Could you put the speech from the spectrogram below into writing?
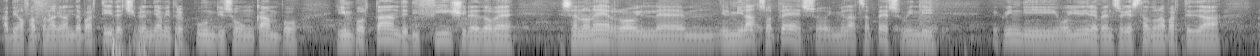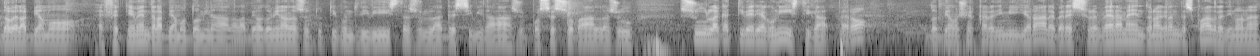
abbiamo fatto una grande partita ci prendiamo i tre punti su un campo importante, difficile dove se non erro il, il Milazzo ha perso, il Milazzo ha perso quindi quindi voglio dire penso che è stata una partita dove l'abbiamo effettivamente l'abbiamo dominata, l'abbiamo dominata su tutti i punti di vista, sull'aggressività, sul possesso palla, su, sulla cattiveria agonistica, però dobbiamo cercare di migliorare per essere veramente una grande squadra e di non,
